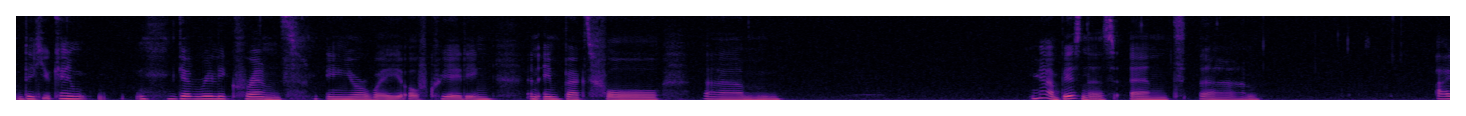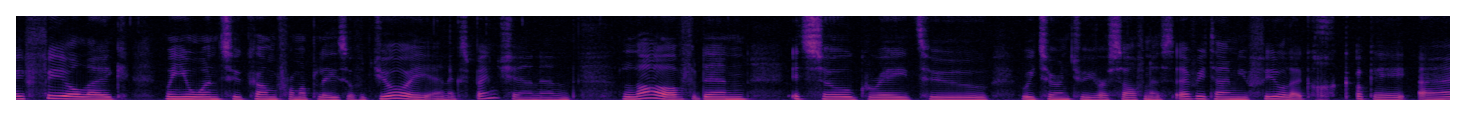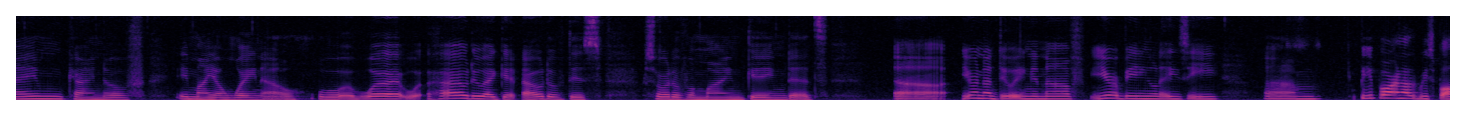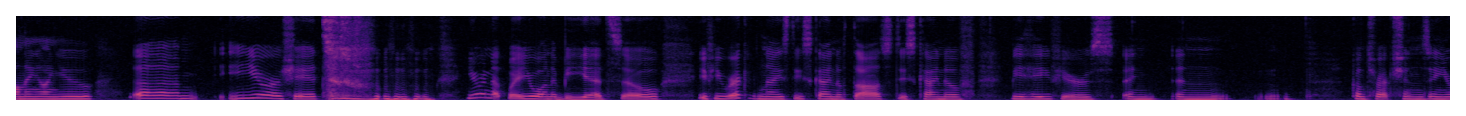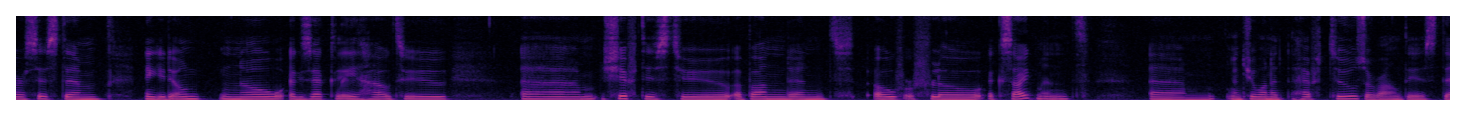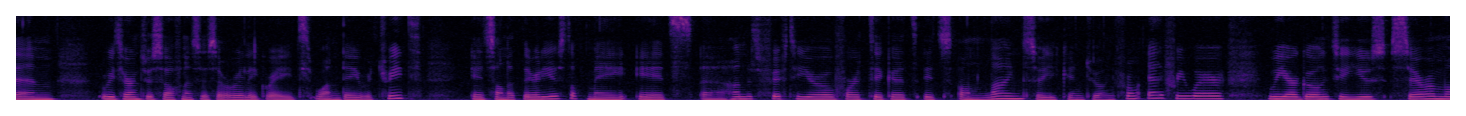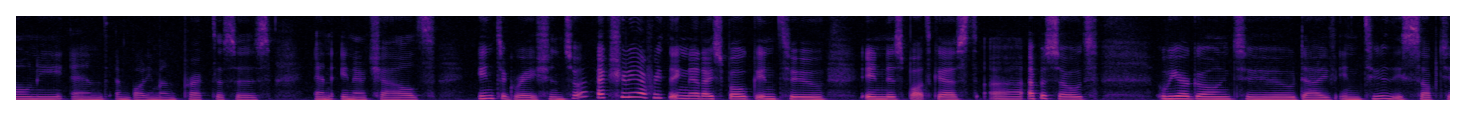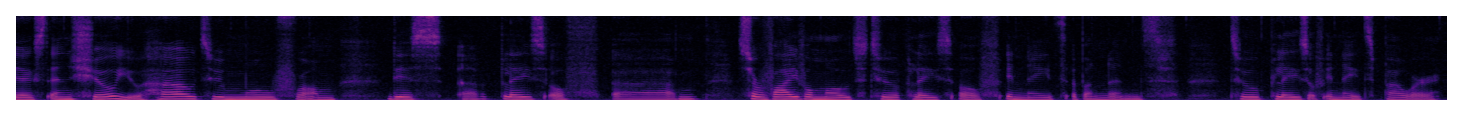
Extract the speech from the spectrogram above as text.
that you can get really cramped in your way of creating an impactful um, yeah business and um, I feel like when you want to come from a place of joy and expansion and love, then it's so great to return to your softness every time you feel like, okay, I'm kind of in my own way now. Or what, how do I get out of this sort of a mind game that uh, you're not doing enough, you're being lazy, um, people are not responding on you, um, you're shit, you're not where you want to be yet. So, if you recognize these kind of thoughts, these kind of behaviors, and and contractions in your system, and you don't know exactly how to um, shift this to abundant overflow excitement um, and you want to have tools around this, then Return to Softness is a really great one day retreat. It's on the 30th of May. It's uh, 150 euro for a ticket. It's online, so you can join from everywhere. We are going to use ceremony and embodiment practices and inner child integration. So, actually, everything that I spoke into in this podcast uh, episode, we are going to dive into these subjects and show you how to move from this uh, place of um, survival mode to a place of innate abundance, to a place of innate power,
